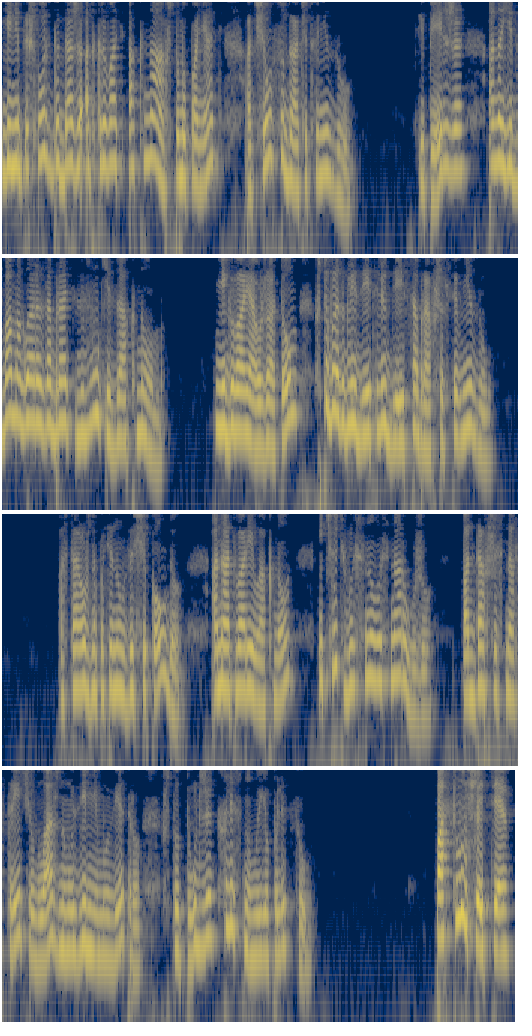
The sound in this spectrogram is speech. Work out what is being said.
ей не пришлось бы даже открывать окна, чтобы понять, о чем судачит внизу. Теперь же она едва могла разобрать звуки за окном, не говоря уже о том, чтобы разглядеть людей, собравшихся внизу. Осторожно потянув за щеколду, она отворила окно и чуть высунулась наружу, поддавшись навстречу влажному зимнему ветру, что тут же хлестнул ее по лицу. «Послушайте!»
